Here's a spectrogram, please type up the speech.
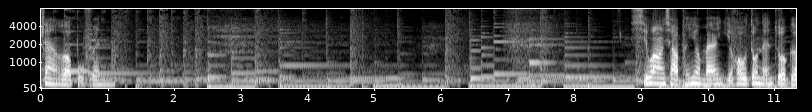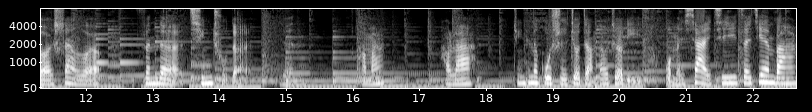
善恶不分。希望小朋友们以后都能做个善恶。分得清楚的人，好吗？好啦，今天的故事就讲到这里，我们下一期再见吧。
